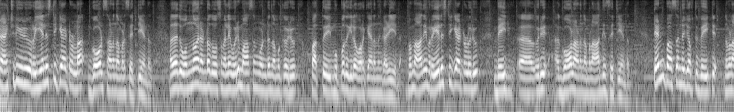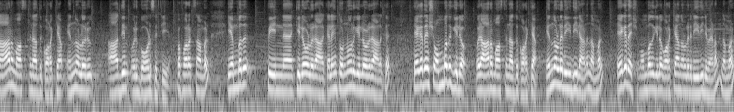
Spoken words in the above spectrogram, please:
ഇതൊരു ആക്ച്വലി ഒരു റിയലിസ്റ്റിക് ആയിട്ടുള്ള ഗോൾസ് ആണ് നമ്മൾ സെറ്റ് ചെയ്യേണ്ടത്. അതായത് ഒന്നോ രണ്ടോ ദിവസം അല്ലെങ്കിൽ ഒരു മാസം കൊണ്ട് നമുക്ക് ഒരു പത്ത് മുപ്പത് കിലോ കുറയ്ക്കാനൊന്നും കഴിയില്ല. അപ്പം ആദ്യം റിയലിസ്റ്റിക് ആയിട്ടുള്ളൊരു വെയിറ്റ് ഒരു ഗോളാണ് നമ്മൾ ആദ്യം സെറ്റ് ചെയ്യേണ്ടത്. Ten percentage of the weight നമ്മൾ ആറ് മാസത്തിനകത്ത് കുറയ്ക്കാം എന്നുള്ളൊരു ആദ്യം ഒരു ഗോൾ സെറ്റ് ചെയ്യുക. ഇപ്പോൾ ഫോർ എക്സാമ്പിൾ എൺപത് പിന്നെ കിലോ ഉള്ള ഒരാൾക്ക് അല്ലെങ്കിൽ തൊണ്ണൂറ് കിലോ ഉള്ള ഒരാൾക്ക് ഏകദേശം ഒമ്പത് കിലോ ഒരു ആറ് മാസത്തിനകത്ത് കുറയ്ക്കാം എന്നുള്ള രീതിയിലാണ് നമ്മൾ ഏകദേശം ഒമ്പത് കിലോ കുറയ്ക്കാം എന്നുള്ള രീതിയിൽ വേണം നമ്മൾ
